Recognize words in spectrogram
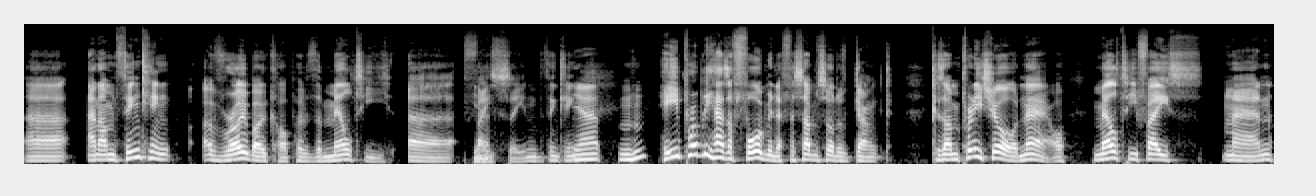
uh, and I'm thinking of RoboCop of the melty uh, face Yes. scene, thinking yeah. Mm-hmm. he probably has a formula for some sort of gunk because I'm pretty sure now melty face man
